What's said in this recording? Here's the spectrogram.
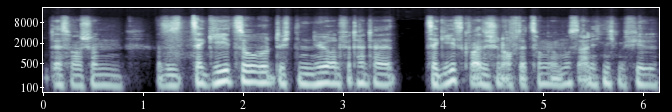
das war schon, also es zergeht so durch den höheren Fettanteil, zergeht es quasi schon auf der Zunge. Man muss eigentlich nicht mehr viel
